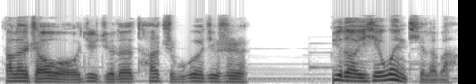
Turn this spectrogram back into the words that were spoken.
他来找我，我就觉得他只不过就是遇到一些问题了吧。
